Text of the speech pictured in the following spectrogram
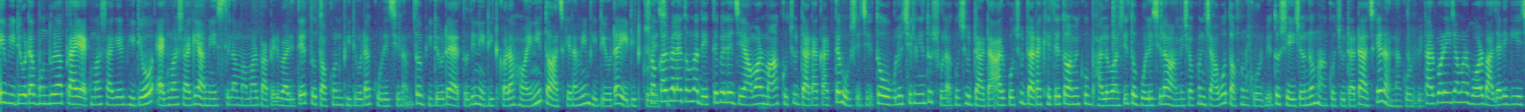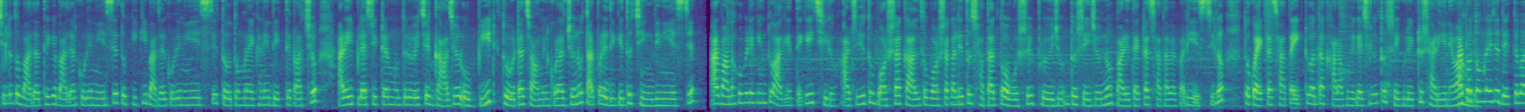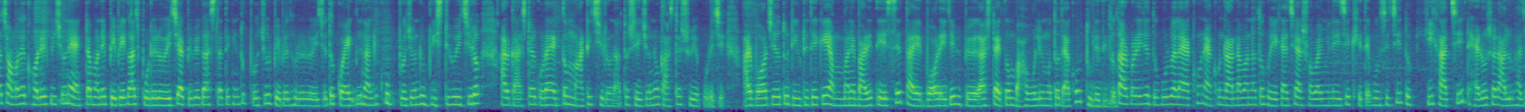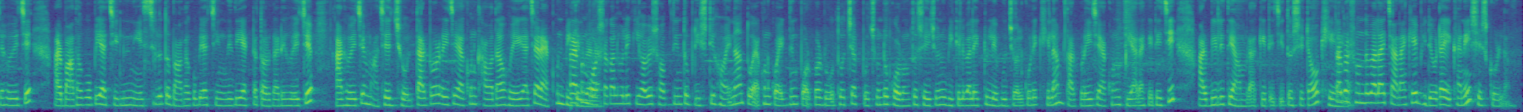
এই ভিডিওটা বন্ধুরা প্রায় এক মাস আগের ভিডিও। এক মাস আগে আমি এসেছিলাম আমার বাপের বাড়িতে, তো তখন ভিডিওটা করেছিলাম। তো ভিডিওটা এতদিন এডিট করা হয়নি, তো আজকের আমি ভিডিওটা এডিট করি সকালবেলায় তোমরা দেখতে পেলে যে আমার মা কচুর ডাটা কাটতে বসেছে, তো ওগুলো ছিল কিন্তু শোলা কচুর ডাটা। আর কচুর ডাটা খেতে তো আমি খুব ভালোবাসি, তো বলেছিলাম আমি যখন যাব তখন করবে, তো সেই জন্য মা কচুর ডাটা আজকে রান্না করবে। তারপরে এই যে আমার বর বাজারে গিয়েছিল, তো বাজার থেকে বাজার করে নিয়ে এসছে, তো কি কি বাজার করে নিয়ে এসছে, তো তোমরা এখানে দেখতে পাচ্ছ। আর এই প্লাস্টিকটার মধ্যে রয়েছে গাজর ও বিট তো ওটা চাউমিন করার জন্য। তারপর এদিকে তো চিংড়ি নিয়ে এসছে। আর বাঁধাকপিটা কিন্তু আগের থেকেই ছিল। আর যেহেতু বর্ষাকাল তো বর্ষাকালে তো ছাতার তো অবশ্যই প্রয়োজন। তো সেই জন্য বাড়িতে একটা ছাতা ব্যাপারই এসেছিল। তো কয়েকটা ছাতা একটু আধা খারাপ হয়ে গেছিল তো সেগুলো একটু সারিয়ে নেওয়া তারপর তোমরা এই যে দেখতে পাচ্ছ আমাদের ঘরের পিছনে একটা মানে পেঁপে গাছ পড়ে রয়েছে। আর পেঁপে গাছটাতে কিন্তু প্রচুর পেঁপে ধরে রয়েছে। তো কয়েকদিন আগে খুব প্রচণ্ড বৃষ্টি হয়েছিল আর গাছটার গোড়ায় একদম মাটি ছিল না। তো সেই জন্য গাছটা শুয়ে পড়েছে। আর বর যেহেতু ডিউটি থেকে মানে বাড়িতে এসে তাই বর এই যে পেঁপে গাছটা একদম বাহুবলির মতো দেখো তুলে দিল। তারপরে এই যে দুপুরবেলা এখন এখন রান্না বান্না তো হয়ে গেছে আর সবাই মিলে এই যে খেতে বসেছি। তো কি খাচ্ছি? ঢ্যাঁড়স আর আলু ভাজা হয়েছে আর বাঁধাকপি আর চিংড়ি নিয়ে এসেছিল। তো বাঁধাকপি আর চিংড়ি দিয়ে একটা তরকারি হয়েছে আর হয়েছে মাছের ঝোল। তারপর এই যে এখন খাওয়া দাওয়া হয়ে গেছে আর এখন বিকেল এখন বর্ষাকাল হলে কি হবে? সব দিন তো বৃষ্টি হয় না। তো এখন কয়েকদিন পর পর রোদ হচ্ছে আর প্রচণ্ড গরম। তো সেই জন্য বিকেলবেলা একটু লেবুর জল করে খেলাম। তারপরে এই যে এখন পেয়ারা কেটেছি আর বিলিতে আমরা কেটেছি। তো সেটাও খেয়ে তারপর সন্ধ্যাবেলায় চানা খেয়ে ভিডিওটা এখানেই শেষ করলাম।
